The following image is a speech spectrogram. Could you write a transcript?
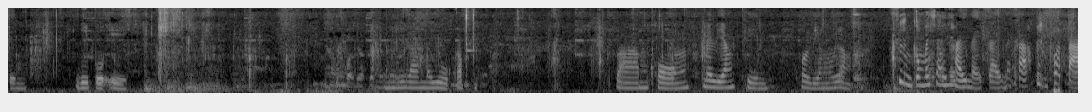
คุมดีโปเอวันนี้เรามาอยู่กับฟาร์มของแม่เลี้ยงเทนพ่อเลี้ยงเรื่อง ซึ่งก็ไม่ใช่ใครไหนไกลนะคะ เป็นพ่อตา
